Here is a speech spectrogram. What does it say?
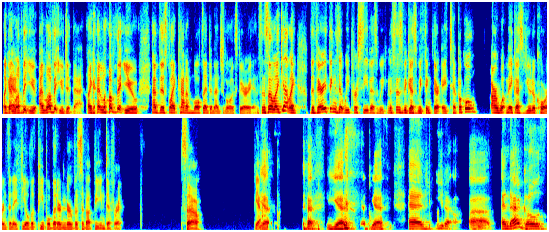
Like yeah. I love that you I love that you did that. Like I love that you have this like kind of multi-dimensional experience. And so like yeah, like the very things that we perceive as weaknesses because we think they're atypical are what make us unicorns in a field of people that are nervous about being different. So yeah. yeah. yes, yes. And you know, uh and that goes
